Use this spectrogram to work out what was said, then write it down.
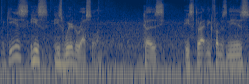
McGee's he's he's weird to wrestle because he's threatening from his knees,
